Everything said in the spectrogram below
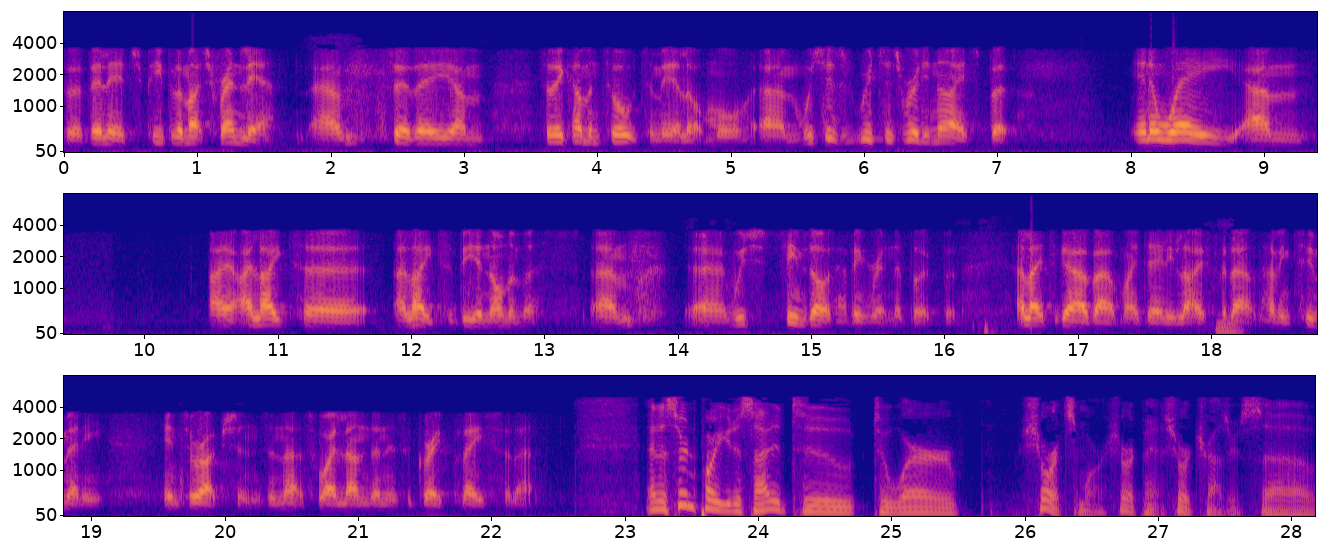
to a village, people are much friendlier. Um, so they um, so they come and talk to me a lot more, um, which is which is really nice. But in a way, um, I, I like to I like to be anonymous, um, uh, which seems odd having written a book, but I like to go about my daily life hmm. without having too many interruptions, and that's why London is a great place for that. At a certain point, you decided to to wear shorts more, short pants, short trousers, uh,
